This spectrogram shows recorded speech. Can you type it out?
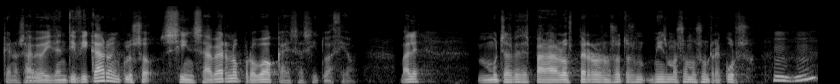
que no sabe uh -huh. identificar o incluso sin saberlo provoca esa situación. ¿Vale? Muchas veces para los perros nosotros mismos somos un recurso. Uh -huh.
